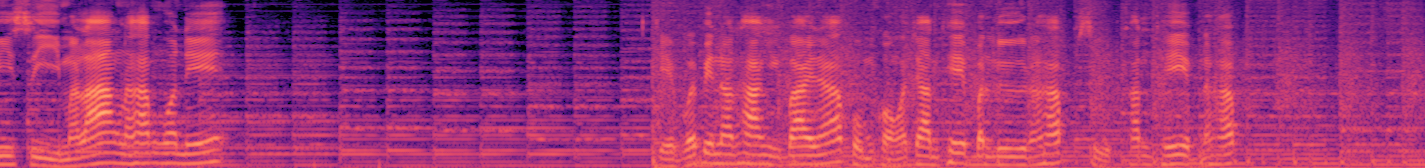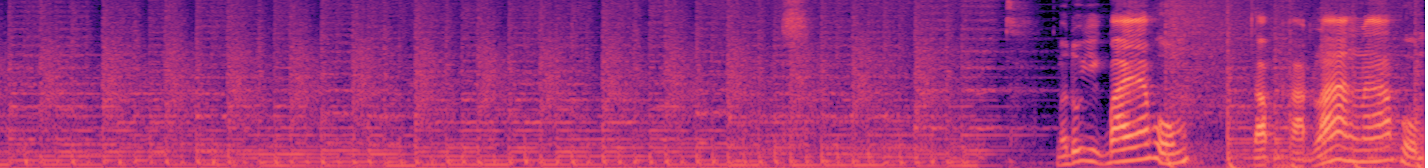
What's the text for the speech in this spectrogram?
มี 4 มาล่างนะครับ งวดนี้ เก็บไว้เป็นแนวทางอีกใบนะครับ ผมของอาจารย์เทพบรรลือนะครับ สูตรขั้นเทพนะครับ มาดูอีกใบนะผมดับขาดล่างนะครับผม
